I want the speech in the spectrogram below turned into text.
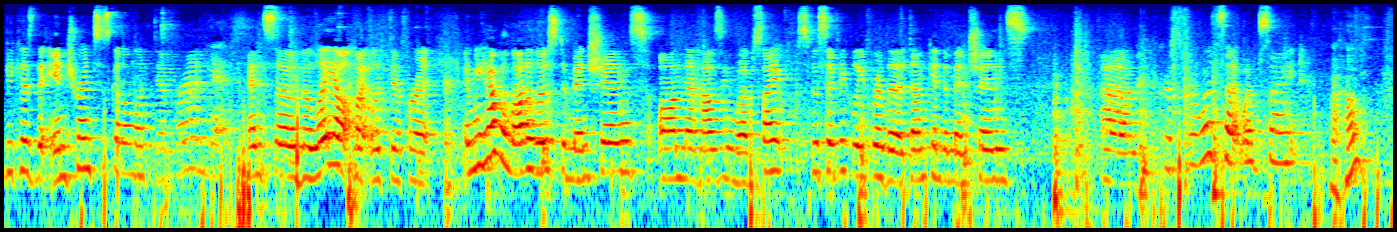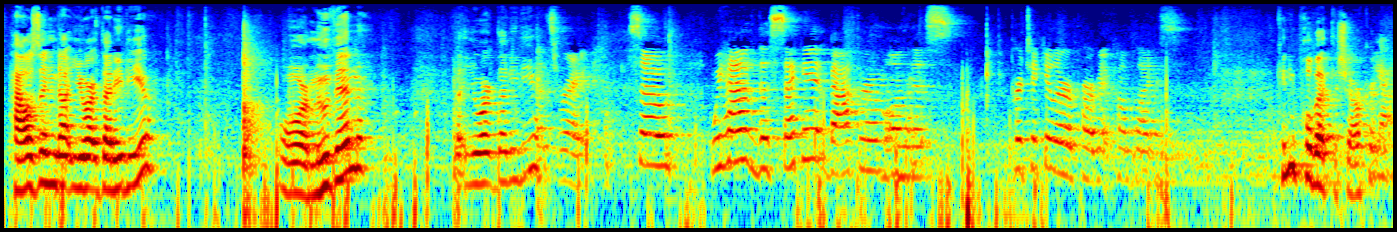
because the entrance is gonna look different. Yes. And so the layout might look different. And we have a lot of those dimensions on the housing website, specifically for the Duncan dimensions. Um, Christopher, what's that website? Uh-huh. Housing.uark.edu or movein.uark.edu. That's right. So we have the second bathroom on this particular apartment complex. Can you pull back the shower curtain? Yeah.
